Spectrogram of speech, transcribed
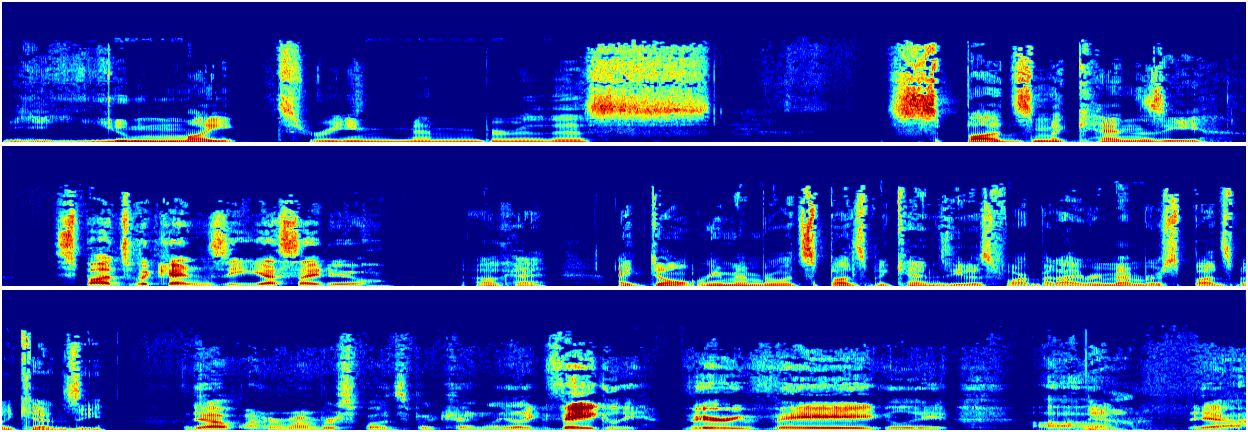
You might remember this. Spuds McKenzie. Spuds McKenzie. Yes, I do. Okay. I don't remember what Spuds McKenzie was for, but I remember Spuds McKenzie. Yep, I remember Spuds McKinley, like vaguely, very vaguely. Um, Yeah. yeah.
